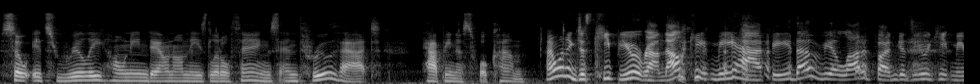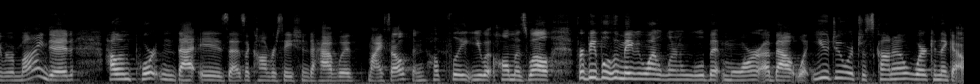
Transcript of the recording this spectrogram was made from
So it's really honing down on these little things. And through that, happiness will come. I want to just keep you around. That'll keep me happy. That would be a lot of fun because you would keep me reminded how important that is as a conversation to have with myself and hopefully you at home as well. For people who maybe want to learn a little bit more about what you do or Toscana, where can they go?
